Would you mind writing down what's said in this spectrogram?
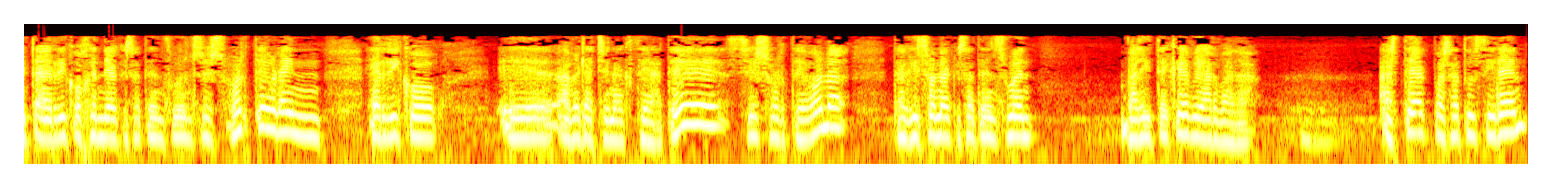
Eta herriko jendeak esaten zuen, ze sorte orain herriko e, aberatzenak zeate, ze sorte ona, eta gizonak esaten zuen, baliteke behar bada. Asteak pasatu ziren,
